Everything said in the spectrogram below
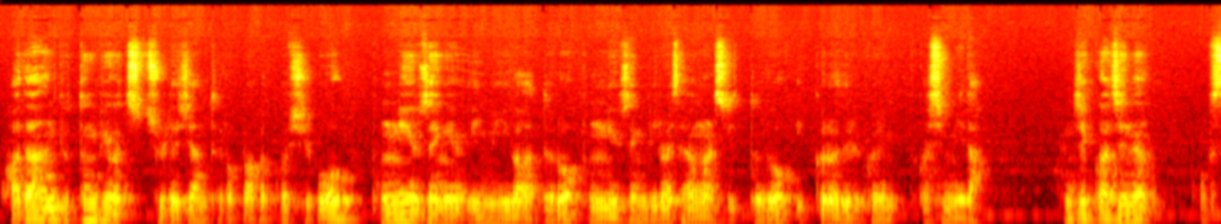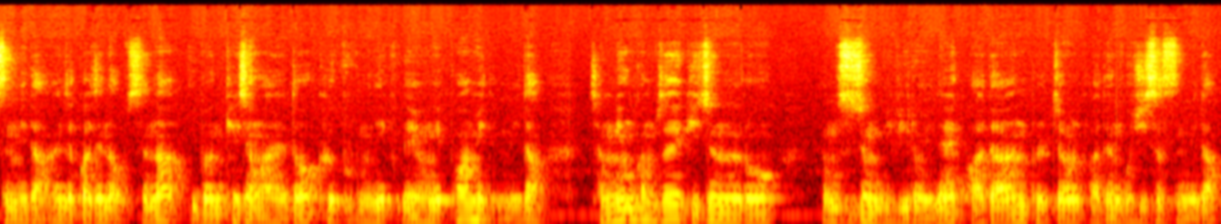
과다한 교통비가 지출되지 않도록 막을 것이고 복리후생의 의미가 같도록 복리후생비를 사용할 수 있도록 이끌어드릴 것입니다. 현재까지는 없습니다. 현재까지는 없으나 이번 개정안에도 그 부분이 내용이 포함이 됩니다. 작년 감사의 기준으로 영수증 미비로 인해 과다한 벌점을 받은 곳이 있었습니다.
